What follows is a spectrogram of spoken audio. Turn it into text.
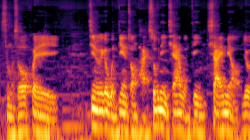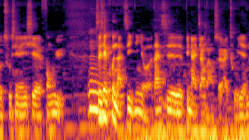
什么时候会进入一个稳定的状态。说不定你现在稳定，下一秒又出现了一些风雨，嗯，这些困难是一定有的。但是兵来将挡，水来土掩，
